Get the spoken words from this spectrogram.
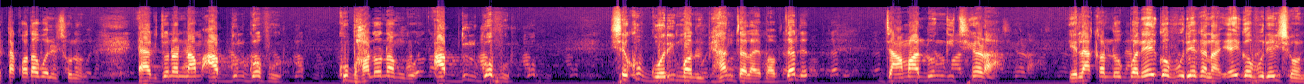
একটা কথা বলি, শুনুন। একজনের নাম আব্দুল গফুর। খুব ভালো নাম গো, আব্দুল গফুর। সে খুব গরিব মানুষ, ভ্যান চালায় বাপ, জানেন? জামা, লুঙ্গি ছেঁড়া। এলাকার লোক বলে, এই গফুর এখানে এই গফুর এই শোন,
